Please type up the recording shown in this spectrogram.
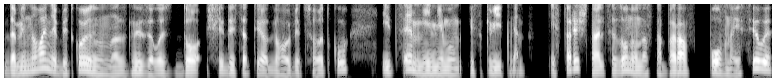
Домінування біткоїну у нас знизилось до 61%, і це мінімум із квітня. Історично альтсезон у нас набирав повної сили,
